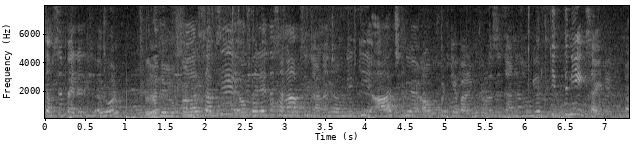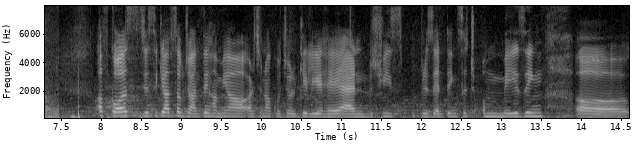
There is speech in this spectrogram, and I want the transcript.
सबसे पहले रोल सबसे पहले तो सना आपसे जानना चाहूँगी कि आज के आउटफिट के बारे में थोड़ा सा जानना चाहूँगी और कितनी एक्साइटेड हैं ऑफ़ कोर्स जैसे कि आप सब जानते हैं हम यहाँ अर्चना कोचर के लिए है and she is presenting such amazing uh,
